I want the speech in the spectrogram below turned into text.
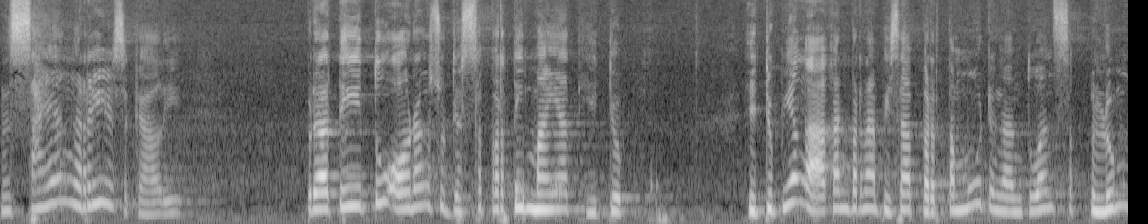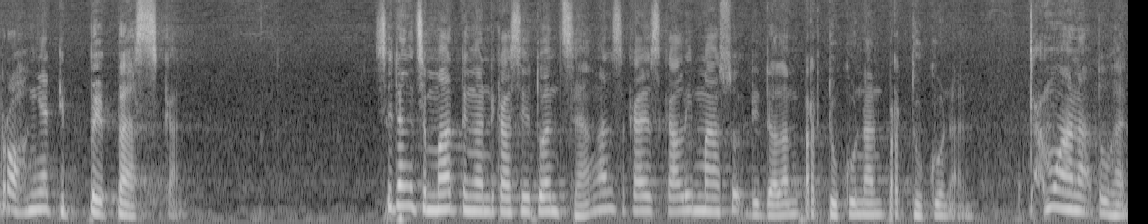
Dan saya ngeri sekali. Berarti itu orang sudah seperti mayat hidup hidupnya nggak akan pernah bisa bertemu dengan Tuhan sebelum rohnya dibebaskan. Sedang jemaat dengan kasih Tuhan jangan sekali-sekali masuk di dalam perdukunan-perdukunan. Kamu anak Tuhan.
